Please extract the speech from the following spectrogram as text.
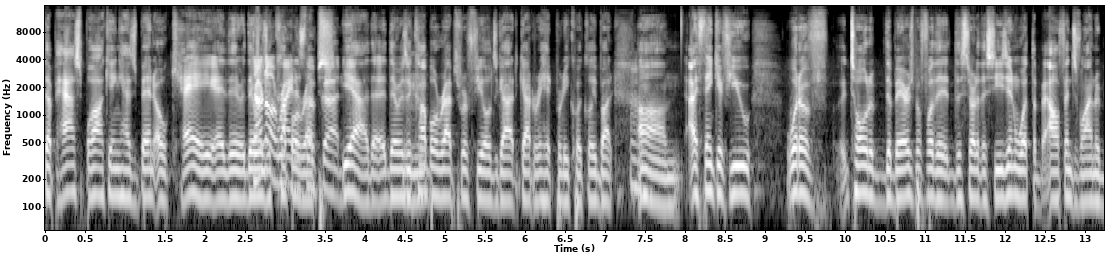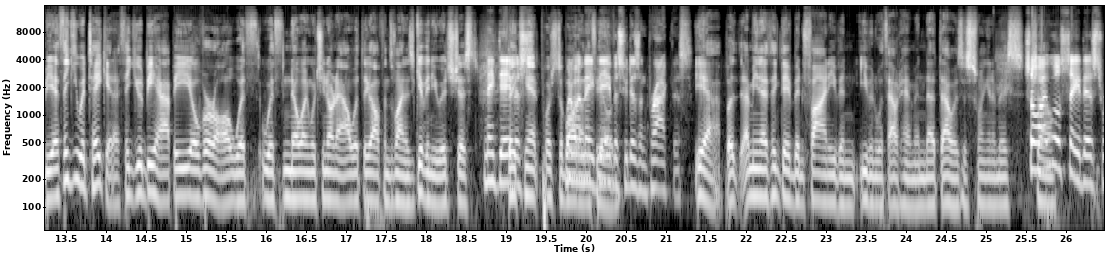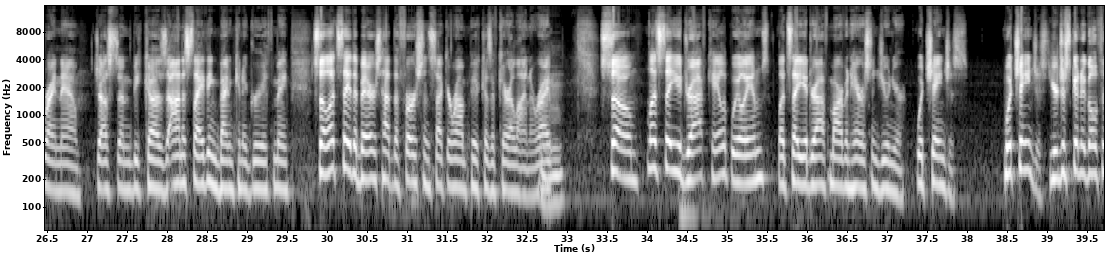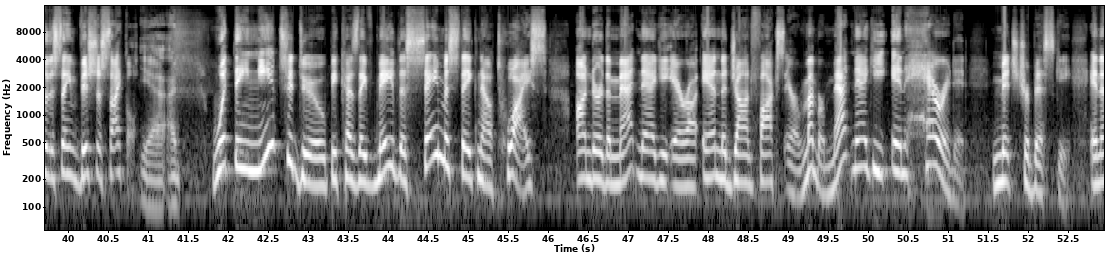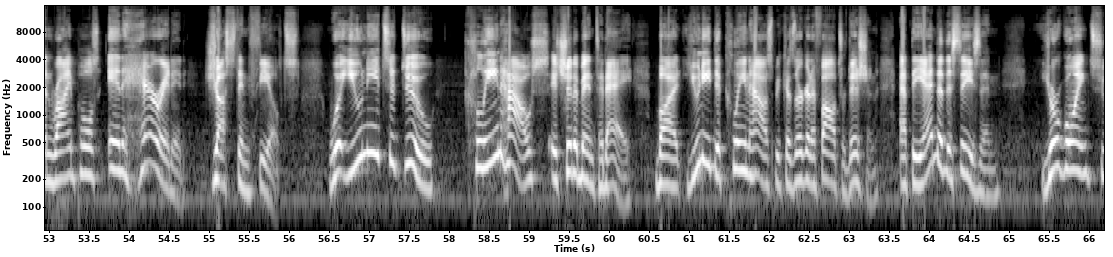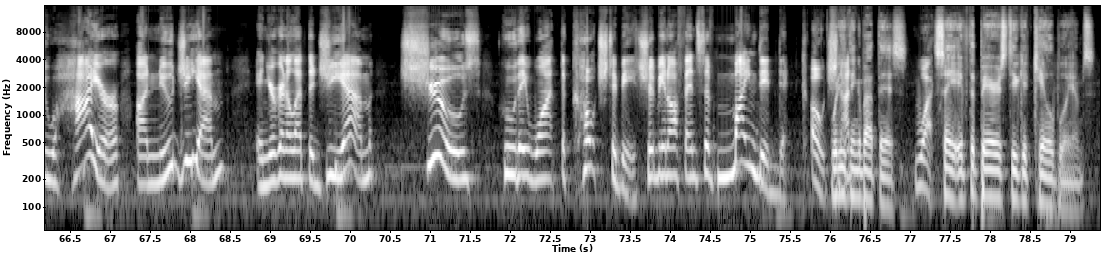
the pass blocking has been okay. Uh, There, there was a couple Wright has looked reps. good. Yeah, the, there was a couple reps where Fields got got hit pretty quickly, but Mm-hmm. um, I think if you would have told the Bears before the, the start of the season what the offensive line would be, I think you would take it. I think you would be happy overall with with knowing what you know now, what the offensive line has given you. It's just Nate Davis. they can't push the What ball about down the Nate. Davis, who doesn't practice? Yeah, but I mean, I think they've been fine even even without him, and that that was a swing and a miss. So, I will say this right now, Justin, because honestly, I think Ben can agree with me. So let's say the Bears had the first and second round pick because of Carolina, right? Mm-hmm. So let's say you draft Caleb Williams. Let's say you draft Marvin Harrison Jr. What changes? What changes? You're just going to go through the same vicious cycle. Yeah, I, What they need to do, because they've made the same mistake now twice under the Matt Nagy era and the John Fox era. Remember, Matt Nagy inherited Mitch Trubisky, and then Ryan Poles inherited Justin Fields. What you need to do, clean house, it should have been today, but you need to clean house because they're going to follow tradition. At the end of the season, you're going to hire a new GM and you're going to let the GM choose who they want the coach to be. It should be an offensive minded coach. what do you not- think about this? What? Say if the Bears do get Caleb Williams,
